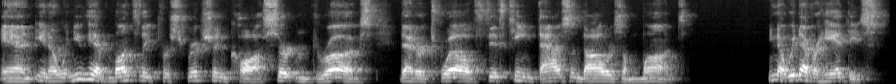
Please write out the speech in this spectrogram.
And, you know, when you have monthly prescription costs, certain drugs that are twelve, fifteen thousand dollars a month, you know, we never had these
